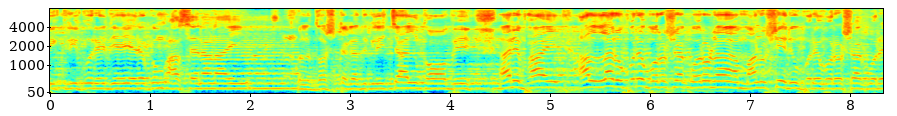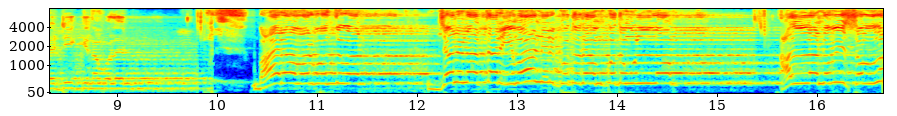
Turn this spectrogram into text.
বিক্রি করে দিয়ে, এরকম আসে না নাই? বলে, দশ টাকা দিলে চাল খাওয়াবে। আরে ভাই, আল্লাহর উপরে ভরসা করো না, মানুষের উপরে ভরসা করে, ঠিক কিনা বলেন? ভাইরা, আমার বন্ধুগণ, জানে না তার ইমানের কত দাম, কত মূল্য? আল্লাহ নবী সাল্লা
